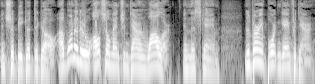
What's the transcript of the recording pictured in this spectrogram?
and should be good to go. I wanted to also mention Darren Waller in this game. It's a very important game for Darren.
